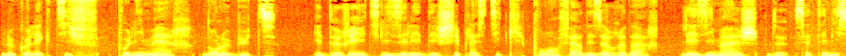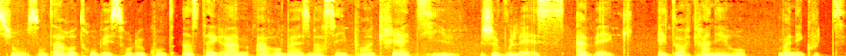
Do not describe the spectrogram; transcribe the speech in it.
le collectif Polymère, dont le but est de réutiliser les déchets plastiques pour en faire des œuvres d'art. Les images de cette émission sont à retrouver sur le compte Instagram marseille.creative. Je vous laisse avec Édouard Granero. Bonne écoute.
